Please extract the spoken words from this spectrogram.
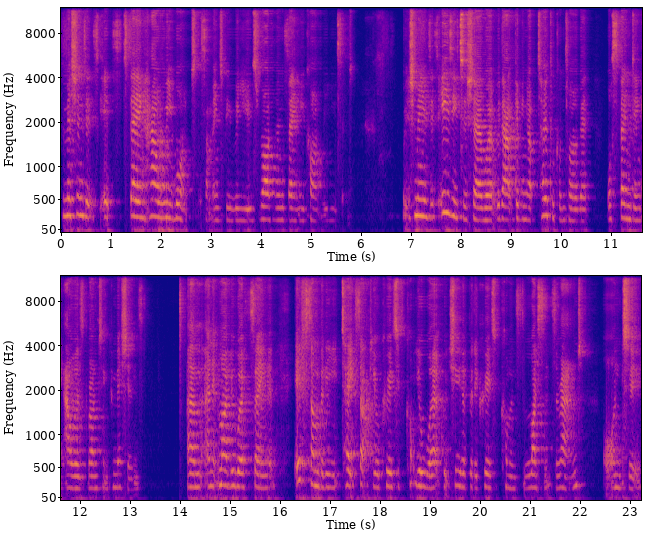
permissions, it's, it's saying how we want something to be reused rather than saying you can't reuse it. Which means it's easy to share work without giving up total control of it or spending hours granting permissions. Um, and it might be worth saying that if somebody takes up your creative your work, which you have put a Creative Commons license around or onto,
